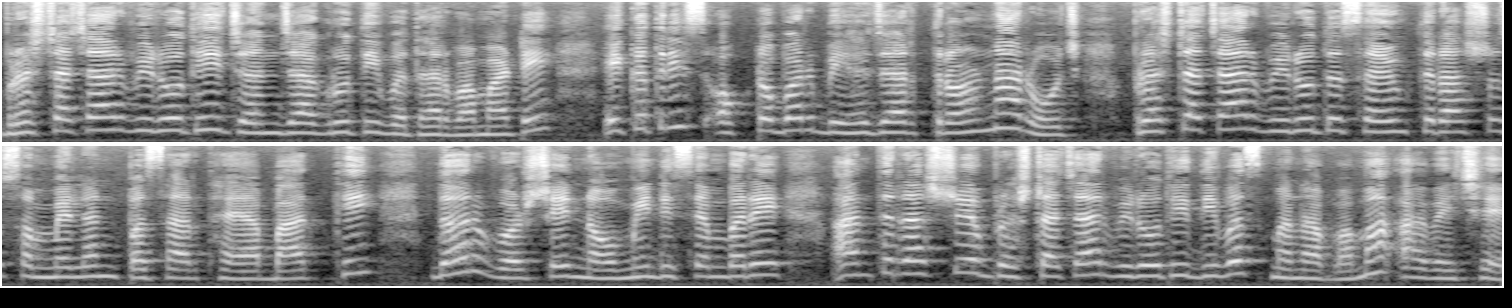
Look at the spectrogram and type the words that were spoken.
ભ્રષ્ટાચાર વિરોધી જનજાગૃતિ વધારવા માટે એકત્રીસ ઓક્ટોબર બે હજાર ત્રણના રોજ ભ્રષ્ટાચાર વિરુદ્ધ સંયુક્ત રાષ્ટ્ર સંમેલન પસાર થયા બાદથી દર વર્ષે નવમી ડિસેમ્બરે આંતરરાષ્ટ્રીય ભ્રષ્ટાચાર વિરોધી દિવસ મનાવવામાં આવે છે.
